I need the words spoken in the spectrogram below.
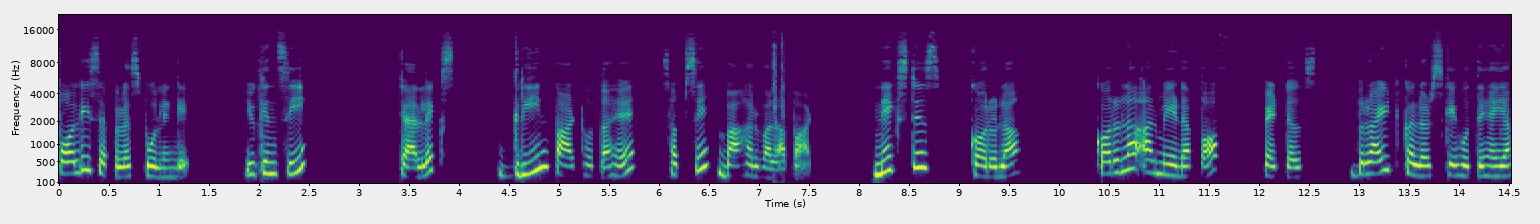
पॉलीसेपलस बोलेंगे. You can see calyx green part होता है सबसे बाहर वाला part next is corolla corolla are made up of petals bright colours के होते हैं या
